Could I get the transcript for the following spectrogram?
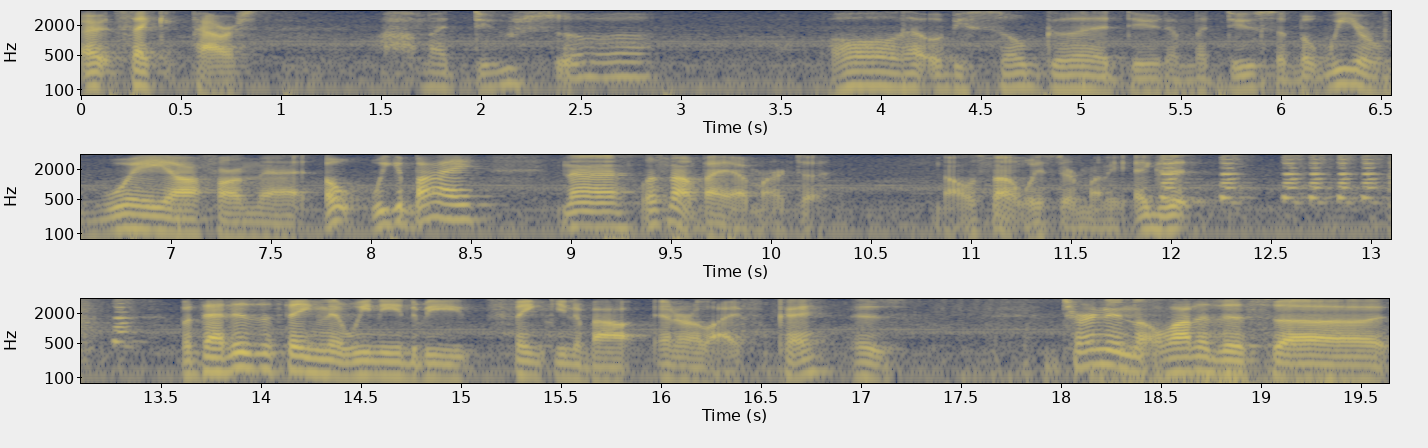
Or psychic powers. Oh, Medusa. Oh, that would be so good, dude. A Medusa. But we are way off on that. Oh, we could buy. Nah, let's not buy a Marta. No, let's not waste our money. Exit. But that is a thing that we need to be thinking about in our life, okay? Is turning a lot of this, uh,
